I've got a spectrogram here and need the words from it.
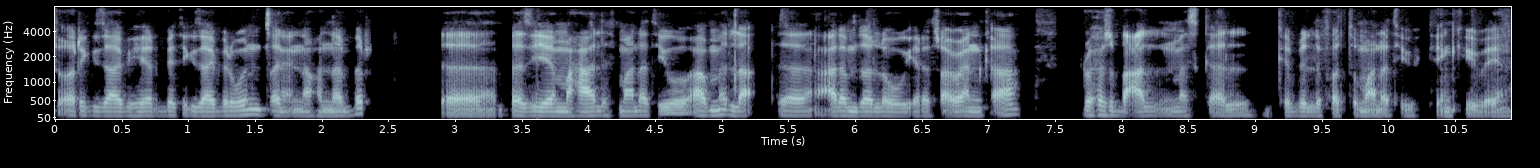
ፍቅሪ እግዚኣብሔር ቤት እግዚኣብሔር እውን ጸኒዕና ክንነብር በዚ የመሓላልፍ ማለት እዩ ኣብ መላእ ዓለም ዘለዉ ኤረትራውያን ከኣ ርሑስ በዓል መስቀል ክብል እፈቱ ማለት እዩ Thank you በየነ።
